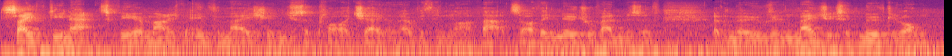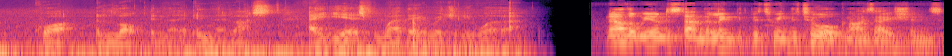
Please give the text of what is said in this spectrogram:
safety net for your management information, your supply chain and everything like that. So I think neutral vendors have, have moved and Matrix have moved along quite a lot in the in the last eight years from where they originally were. Now that we understand the link between the two organisations,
